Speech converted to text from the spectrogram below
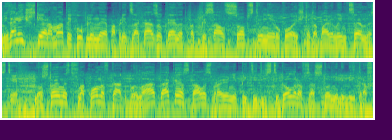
Металлические ароматы, купленные по предзаказу, Кеннет подписал собственной рукой, что добавило им ценности. Но стоимость флаконов как была, так и осталась в районе 50 долларов за 100 миллилитров.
